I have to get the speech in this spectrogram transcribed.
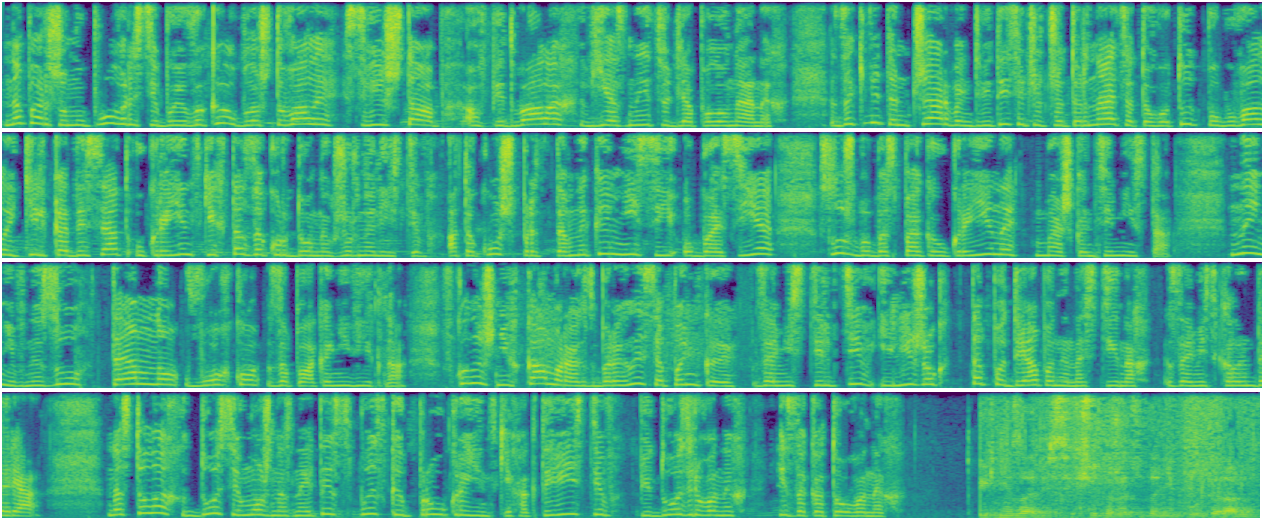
На першому поверсі бойовики облаштували свій штаб, а в підвалах в'язницю для полонених. За квітень-червень 2014-го тут побували кількадесят українських та закордонних журналістів, а також представники місії ОБСЄ, Служби безпеки України, мешканці міста. Нині внизу темно, вогко, заплакані вікна. В колишніх камерах збереглися пеньки замість стільців і ліжок та подряпини на стінах замість календаря. На столах досі можна знайти списки проукраїнських активістів, підозрюваних і закатованих. Их записи еще даже отсюда не поубирали.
